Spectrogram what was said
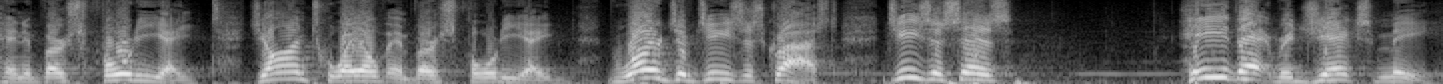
and in verse 48, John 12 and verse 48, words of Jesus Christ. Jesus says, He that rejects me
